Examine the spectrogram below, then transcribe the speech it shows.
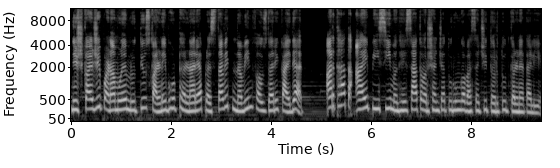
निष्काळजीपणामुळे मृत्यूस कारणीभूत ठरणाऱ्या प्रस्तावित नवीन फौजदारी कायद्यात अर्थात आय पी सी मध्ये सात वर्षांच्या तुरुंगवासाची तरतूद करण्यात आली आहे.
